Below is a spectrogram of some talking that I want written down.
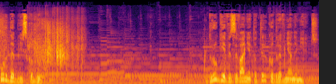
Kurde, blisko było. Drugie wyzywanie to tylko drewniany miecz.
